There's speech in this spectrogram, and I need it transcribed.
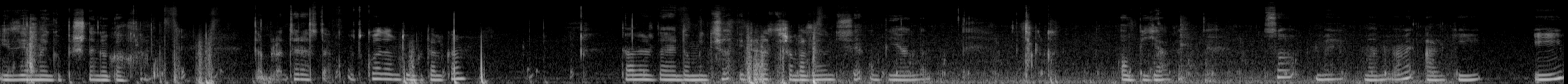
i zjem mojego pysznego gofra. Dobra, teraz tak, odkładam tą butelkę. Talerz daję do mycia i teraz trzeba zająć się obiadem. Tak, obiadem. Co my mamy? Mamy algi i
